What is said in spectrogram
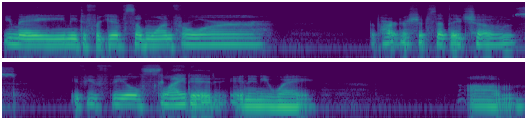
You may need to forgive someone for the partnerships that they chose if you feel slighted in any way. Um,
